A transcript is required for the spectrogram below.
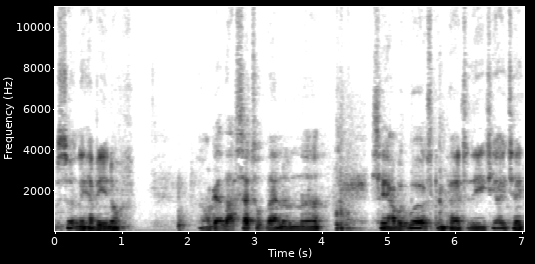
It's certainly heavy enough. I'll get that set up then and uh, see how it works compared to the ET80.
